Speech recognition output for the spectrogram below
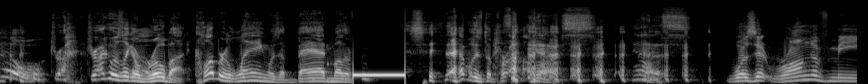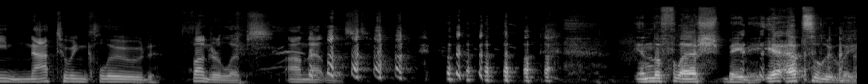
no. Dra- Drago was like a robot. Clubber Lang was a bad mother. that was the problem. Yes. Yes. was it wrong of me not to include Thunderlips on that list? In the flesh, baby. Yeah, absolutely.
